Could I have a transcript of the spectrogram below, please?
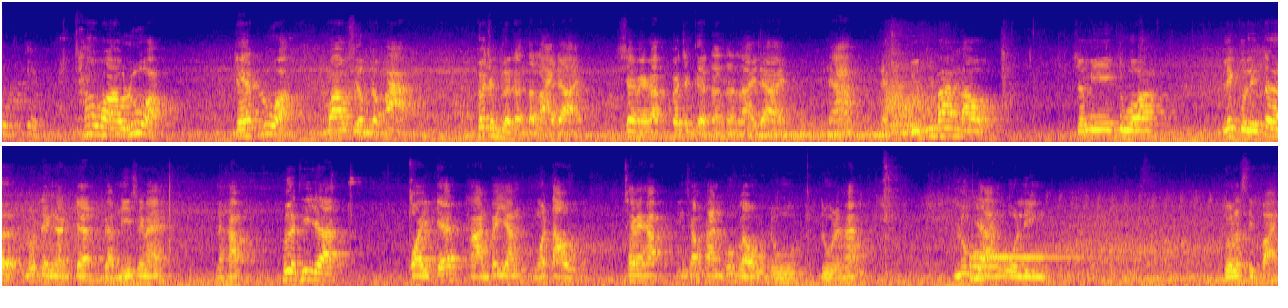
จุดเจ็ด ถ้าวาล์วรั่ว แก๊สรั่ว วาล์วเสื่อมสภาพ ก็จะเกิดอันตรายได้ ใช่ไหมครับ ก็จะเกิดอันตรายได้นะนะอยู่ที่บ้านเราจะมีตัวเลกูเลเตอร์ลดแรงงานแก๊สแบบนี้ใช่ไหมนะครับ เพื่อที่จะปล่อยแก๊สผ่านไปยังหัวเตาใช่ไหมครับสิ่งสำคัญพวกเราดูดูนะฮะลูกยางโอลิง ตัวละสิบบาท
